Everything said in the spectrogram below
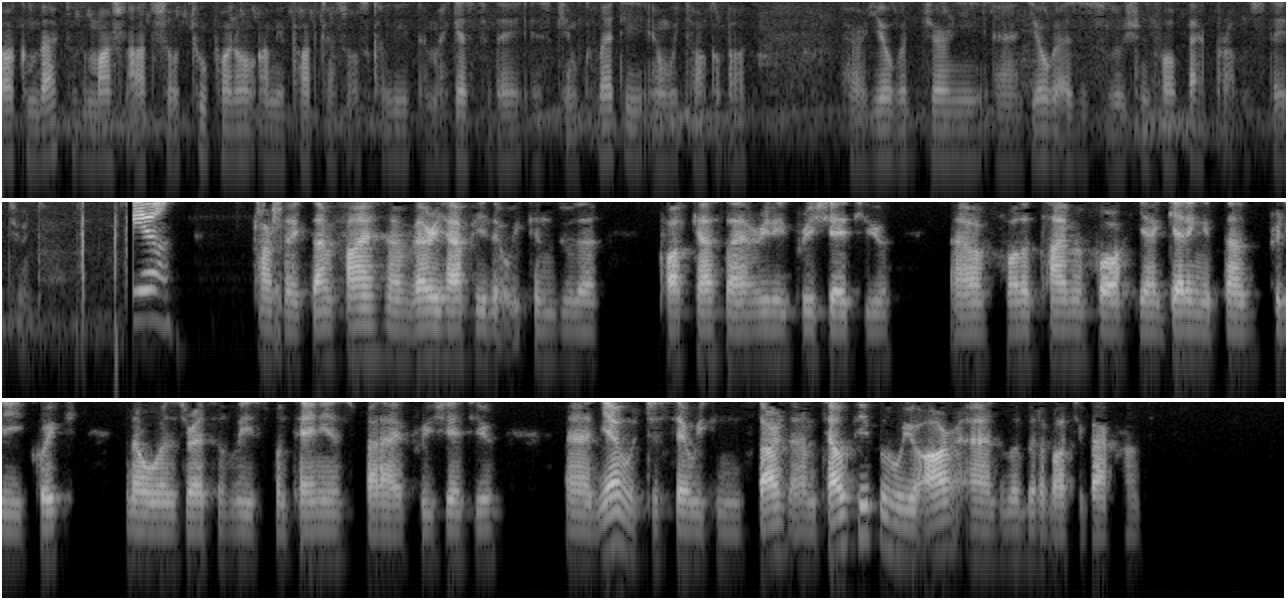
welcome back to the Martial Arts Show 2.0. I'm your podcast host Khalid, and my guest today is Kim Colletti, and we talk about her yoga journey and yoga as a solution for back problems. Stay tuned. Yeah. Perfect. I'm fine. I'm very happy that we can do the podcast. I really appreciate you uh, for the time and for yeah getting it done pretty quick. I know it was relatively spontaneous, but I appreciate you. And yeah, we'll just say we can start. Um, tell people who you are and a little bit about your background.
